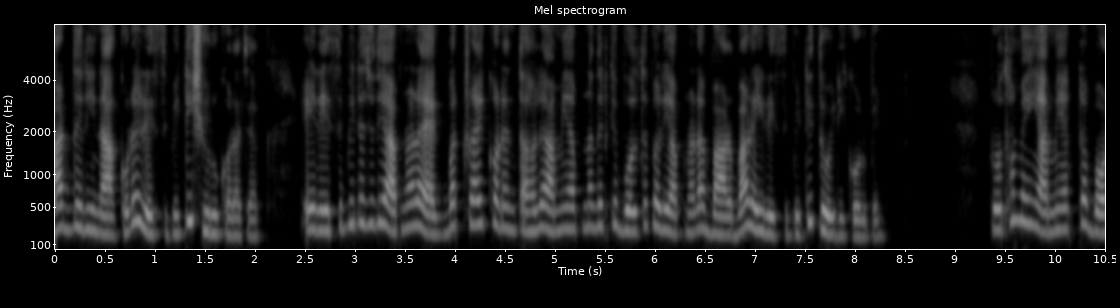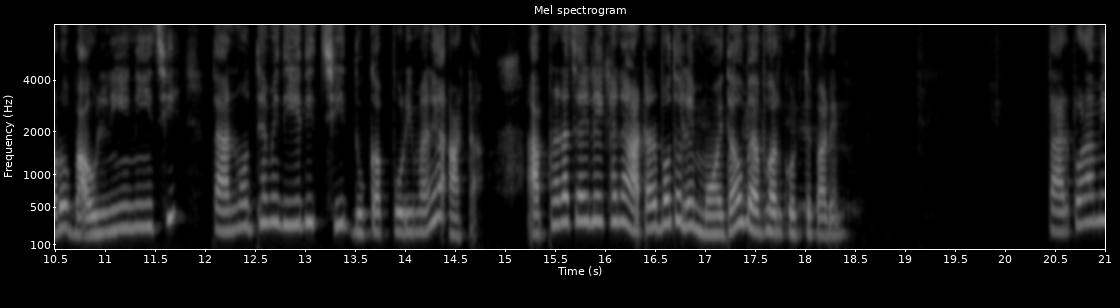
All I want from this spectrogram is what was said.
আর দেরি না করে রেসিপিটি শুরু করা যাক। এই রেসিপিটা যদি আপনারা একবার ট্রাই করেন, তাহলে আমি আপনাদেরকে বলতে পারি আপনারা বারবার এই রেসিপিটি তৈরি করবেন। প্রথমেই আমি একটা বড় বাউল নিয়ে নিয়েছি, তার মধ্যে আমি দিয়ে দিচ্ছি দু কাপ পরিমাণে আটা। আপনারা চাইলে এখানে আটার বদলে ময়দাও ব্যবহার করতে পারেন। তারপর আমি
